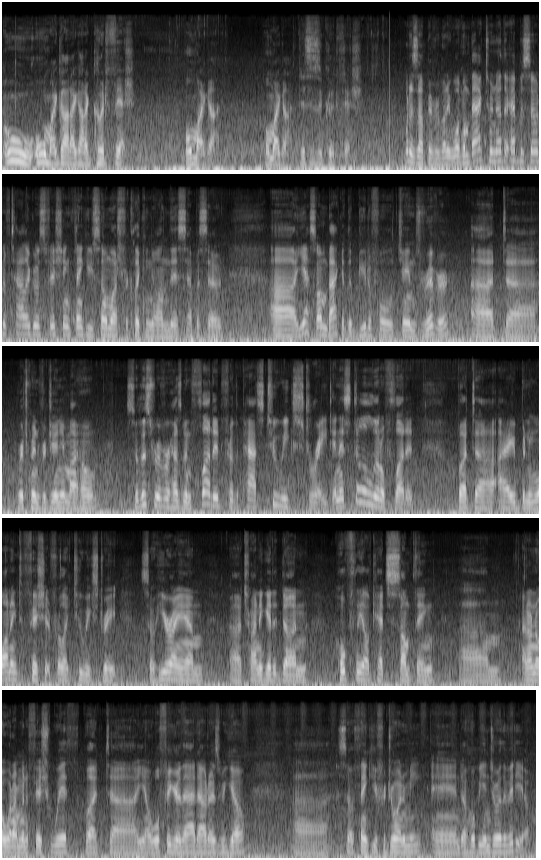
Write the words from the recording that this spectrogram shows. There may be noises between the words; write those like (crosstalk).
Oh, oh my God, I got a good fish. Oh my God. Oh my God, this is a good fish. What is up, everybody? Welcome back to another episode of Tyler Goes Fishing. Thank you so much for clicking on this episode. Uh, yes, I'm back at the beautiful James River at uh, Richmond, Virginia, my home. So this river has been flooded for the past two weeks straight, and it's still a little flooded, but uh, I've been wanting to fish it for like two weeks straight. So here I am, uh, trying to get it done. Hopefully I'll catch something. Um, I don't know what I'm going to fish with, but uh, you know we'll figure that out as we go. Uh, so thank you for joining me, and I hope you enjoy the video.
